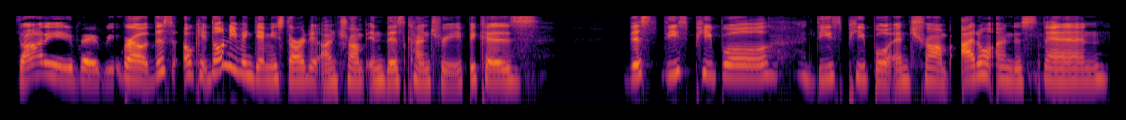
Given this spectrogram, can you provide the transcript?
Donnie, baby. Bro, this okay, don't even get me started on Trump in this country because this these people, these people and Trump, I don't understand.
